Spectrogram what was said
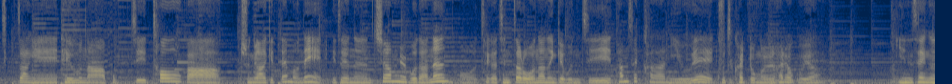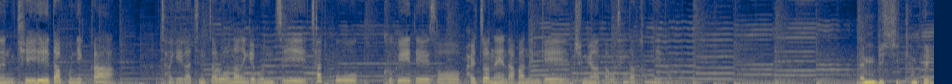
직장의 대우나 복지 처우가 중요하기 때문에 이제는 취업률보다는 어, 제가 진짜로 원하는 게 뭔지 탐색한 이후에 구직 활동을 하려고요. 인생은 길다 보니까 자기가 진짜로 원하는 게 뭔지 찾고 거기에 대해서 발전해 나가는 게 중요하다고 생각합니다. MBC 캠페인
